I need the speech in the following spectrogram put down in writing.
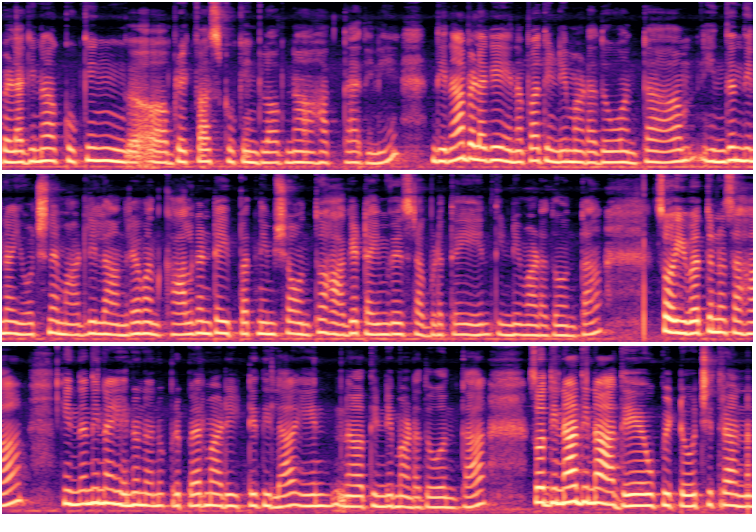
ಬೆಳಗಿನ ಕುಕ್ಕಿಂಗ್ ಬ್ರೇಕ್ಫಾಸ್ಟ್ ಕುಕ್ಕಿಂಗ್ ಬ್ಲಾಗ್ನ ಹಾಕ್ತಾ ಇದ್ದೀನಿ. ದಿನ ಬೆಳಗ್ಗೆ ಏನಪ್ಪ ತಿಂಡಿ ಮಾಡೋದು ಅಂತ ಹಿಂದಿನ ದಿನ ಯೋಚನೆ ಮಾಡಲಿಲ್ಲ ಅಂದರೆ ಒಂದು ಕಾಲು ಗಂಟೆ ಇಪ್ಪತ್ತು ನಿಮಿಷ ಅಂತೂ ಹಾಗೆ ಟೈಮ್ ವೇಸ್ಟ್ ಆಗಿಬಿಡುತ್ತೆ, ಏನು ತಿಂಡಿ ಮಾಡೋದು ಅಂತ. ಸೊ ಇವತ್ತೂ ಸಹ ಹಿಂದಿನ ದಿನ ಏನು ನಾನು ಪ್ರಿಪೇರ್ ಮಾಡಿ ಇಟ್ಟಿದ್ದಿಲ್ಲ, ಏನು ತಿಂಡಿ ಮಾಡೋದು ಅಂತ. ಸೊ, ದಿನ ದಿನ ಅದೇ ಉಪ್ಪಿಟ್ಟು, ಚಿತ್ರಾನ್ನ,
